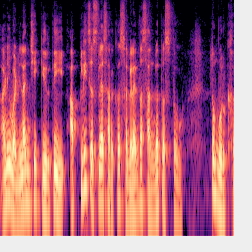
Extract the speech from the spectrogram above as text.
आणि वडिलांची कीर्ती आपलीच असल्यासारखं सगळ्यांना सांगत असतो तो मूर्ख.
